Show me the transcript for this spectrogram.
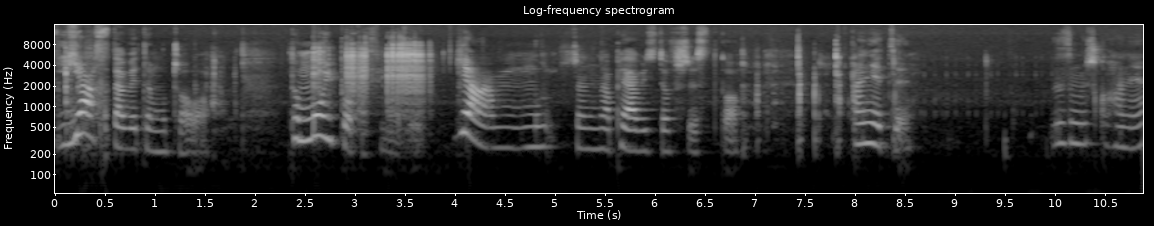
Ja stawię temu czoło. To mój pokaz mody. Ja muszę naprawić to wszystko. A nie ty. Rozumiesz, kochanie?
